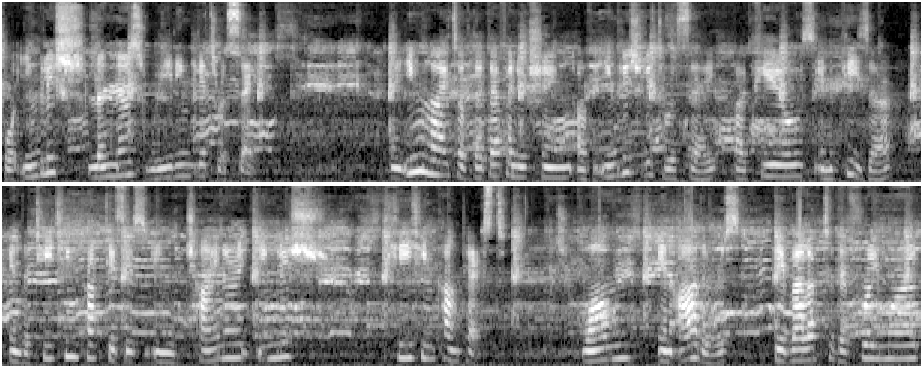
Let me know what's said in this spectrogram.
for English learners' reading literacy. In light of the definition of English literacy by PIRLS and PISA and the teaching practices in China English teaching context, Wang and others developed the framework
